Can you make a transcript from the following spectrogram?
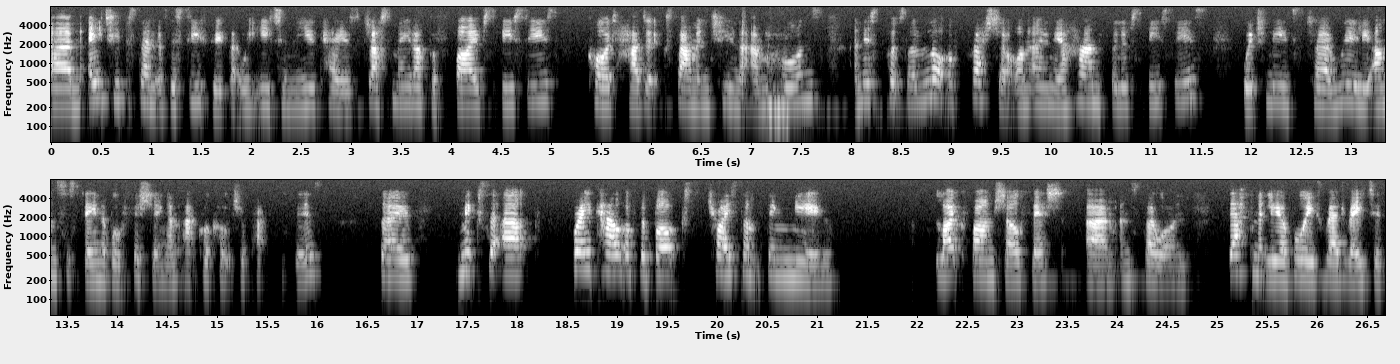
Um, 80% of the seafood that we eat in the UK is just made up of five species cod, haddock, salmon, tuna, and prawns. And this puts a lot of pressure on only a handful of species, which leads to really unsustainable fishing and aquaculture practices. So mix it up, break out of the box, try something new, like farm shellfish um, and so on. Definitely avoid red rated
